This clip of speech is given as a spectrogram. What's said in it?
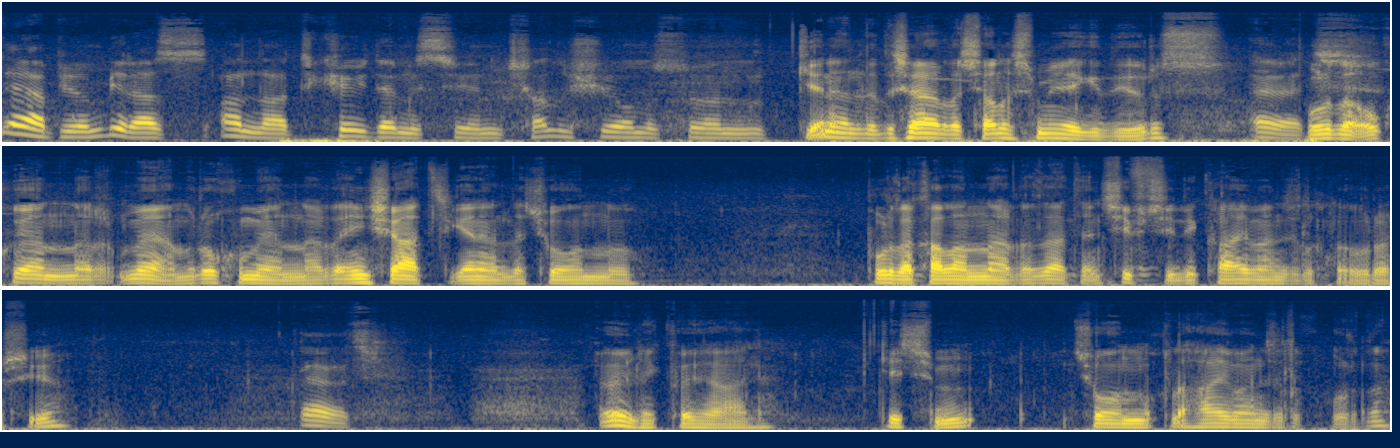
Ne yapıyorsun? Biraz anlat. Köyde misin? Çalışıyor musun? Genelde dışarıda çalışmaya gidiyoruz. Evet. Burada okuyanlar memur, okumayanlar da inşaatçı genelde çoğunluğu. Burada kalanlar da zaten çiftçilik, hayvancılıkla uğraşıyor. Evet. Öyle köy hali. Geçim çoğunlukla hayvancılık burada.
